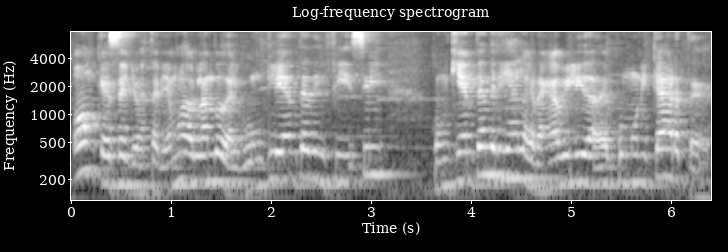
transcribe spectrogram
O qué sé yo, estaríamos hablando de algún cliente difícil con quien tendrías la gran habilidad de comunicarte.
